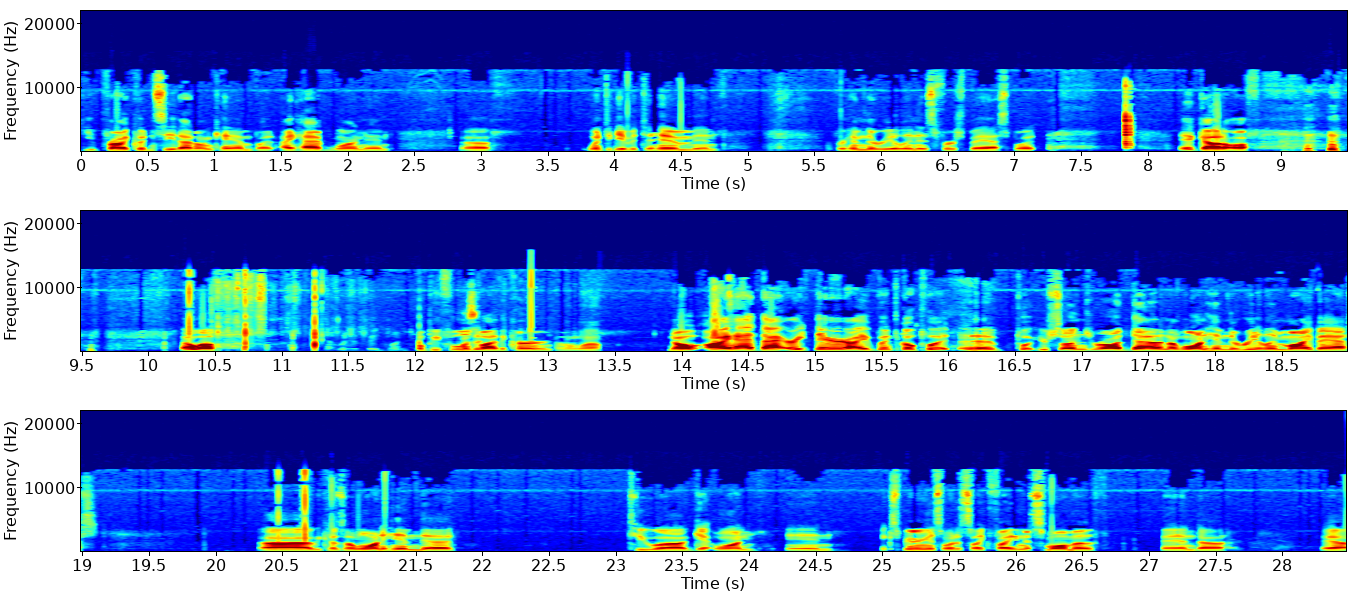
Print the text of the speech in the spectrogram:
You probably couldn't see that on cam, but I had one and uh, went to give it to him and for him to reel in his first bass, but it got off. oh well. That was a big one. Don't be fooled by the current. Oh wow. No, I had that right there. I went to go put uh, put your son's rod down. I want him to reel in my bass uh, because I wanted him to to uh, get one and experience what it's like fighting a smallmouth. And uh, yeah,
